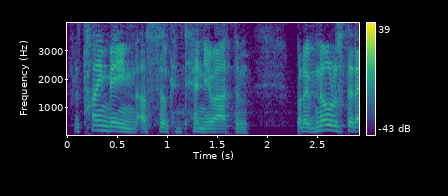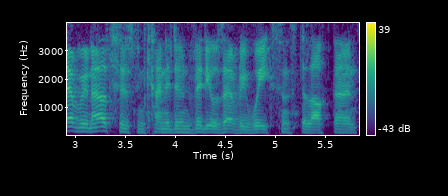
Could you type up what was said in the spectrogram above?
For the time being, I'll still continue at them. But I've noticed that everyone else who's been kind of doing videos every week since the lockdown,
